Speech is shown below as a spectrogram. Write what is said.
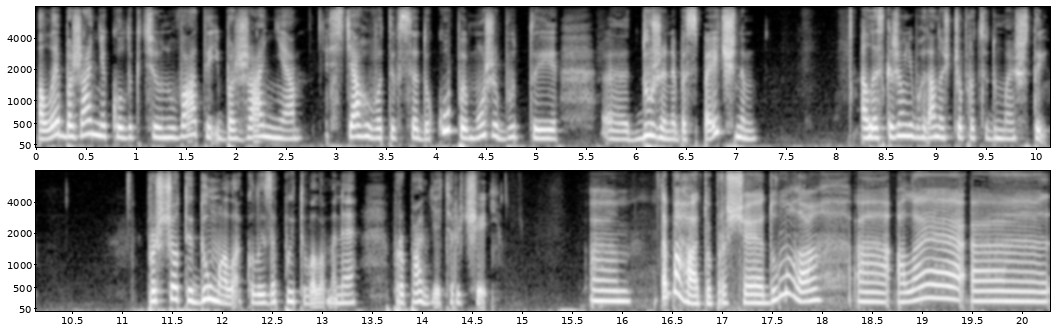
Але бажання колекціонувати і бажання стягувати все докупи може бути дуже небезпечним. Але скажи мені, Богдано, що про це думаєш ти? Про що ти думала, коли запитувала мене про пам'ять речей? Е, та багато про що я думала, е, але е,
